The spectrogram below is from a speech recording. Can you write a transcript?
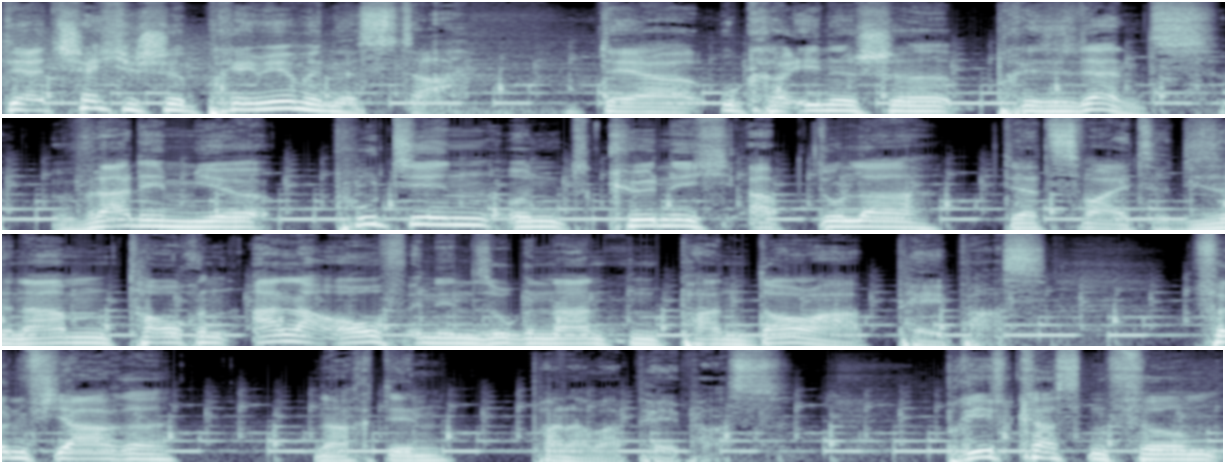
Der tschechische Premierminister, der ukrainische Präsident Wladimir Putin und König Abdullah II. Diese Namen tauchen alle auf in den sogenannten Pandora Papers. Fünf Jahre nach den Panama Papers. Briefkastenfirmen,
